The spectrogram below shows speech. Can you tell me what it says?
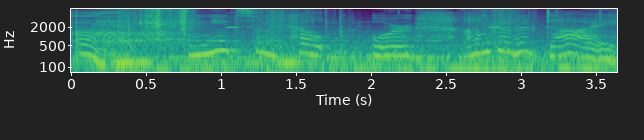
I need some help, or I'm gonna die.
